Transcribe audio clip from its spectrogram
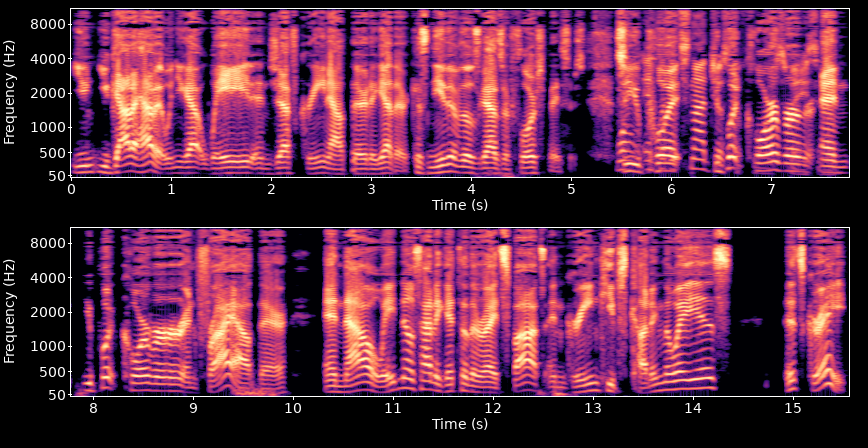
you, you gotta have it when you got Wade and Jeff Green out there together because neither of those guys are floor spacers. so Well, you put, it's not you just put Korver spacing. and you put Korver and Frye out there, and now Wade knows how to get to the right spots, and Green keeps cutting the way he is. It's great.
